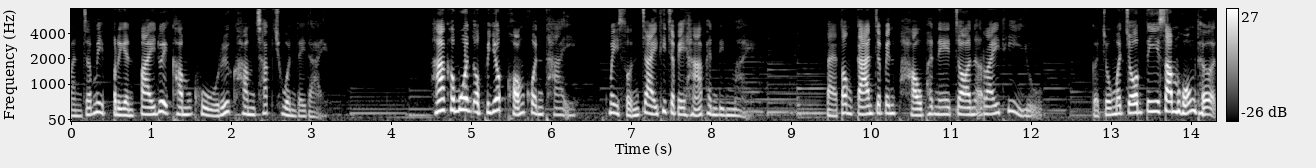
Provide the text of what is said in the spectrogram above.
มันจะไม่เปลี่ยนไปด้วยคำขู่หรือคำชักชวนใด ๆ หากขบวนอพยพของคนไทยไม่สนใจที่จะไปหาแผ่นดินใหม่ แต่ต้องการจะเป็นเผ่าพเนจรไร้ที่อยู่ ก็จงมาโจมตีซ้ำหงเถิด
